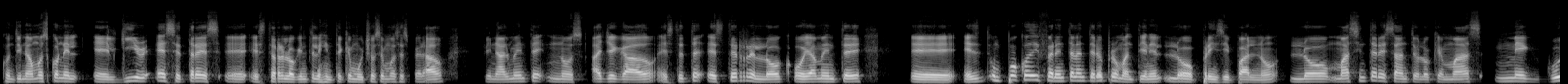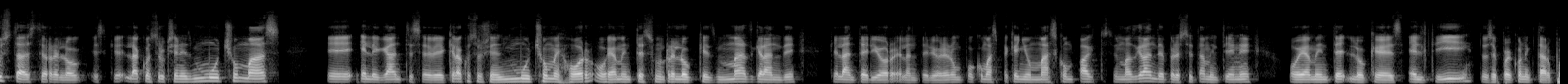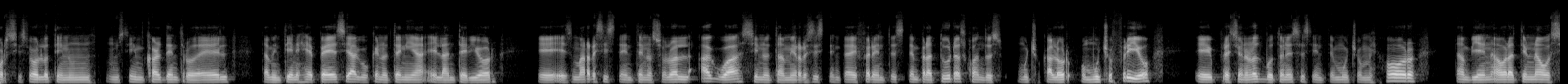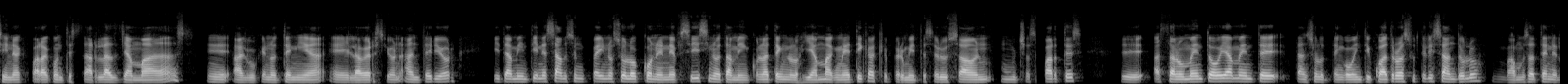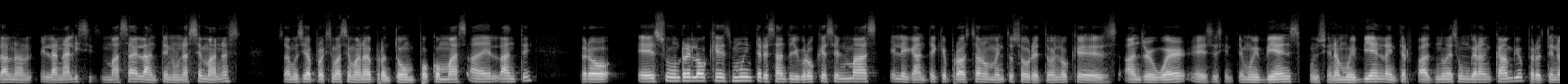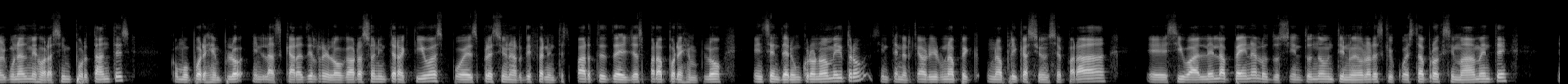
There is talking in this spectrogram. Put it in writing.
Continuamos con el, Gear S3, eh, este reloj inteligente que muchos hemos esperado. Finalmente nos ha llegado. Este, este reloj obviamente eh, es un poco diferente al anterior, pero mantiene lo principal, ¿no? Lo más interesante o lo que más me gusta de este reloj es que la construcción es mucho más eh, elegante. Se ve que la construcción es mucho mejor. Obviamente es un reloj que es más grande que el anterior. El anterior era un poco más pequeño, más compacto, este es más grande, pero este también tiene obviamente lo que es LTE, entonces puede conectar por sí solo, tiene un, SIM card dentro de él, también tiene GPS, algo que no tenía el anterior. Eh, es más resistente no solo al agua, sino también resistente a diferentes temperaturas, cuando es mucho calor o mucho frío. Eh, presiona los botones, se siente mucho mejor. También ahora tiene una bocina para contestar las llamadas, eh, algo que no tenía la versión anterior. Y también tiene Samsung Pay no solo con NFC, sino también con la tecnología magnética que permite ser usado en muchas partes. Eh, hasta el momento, obviamente, tan solo tengo 24 horas utilizándolo. Vamos a tener el análisis más adelante en unas semanas. Sabemos si la próxima semana de pronto un poco más adelante. Pero es un reloj que es muy interesante. Yo creo que es el más elegante que he probado hasta el momento, sobre todo en lo que es underwear. Eh, se siente muy bien, funciona muy bien. La interfaz no es un gran cambio, pero tiene algunas mejoras importantes, como por ejemplo en las caras del reloj ahora son interactivas. Puedes presionar diferentes partes de ellas para, por ejemplo, encender un cronómetro sin tener que abrir una, una aplicación separada. Eh, si vale la pena los 299 dólares que cuesta aproximadamente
